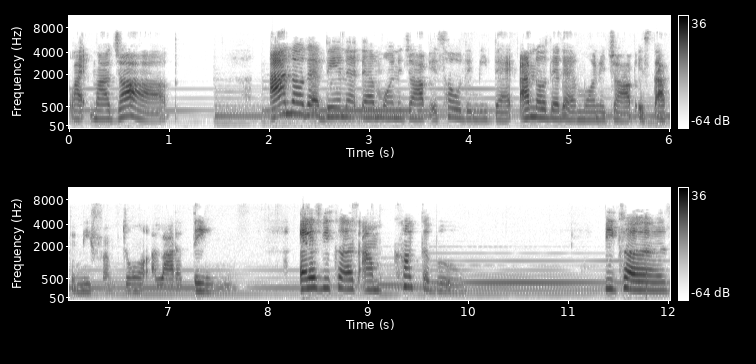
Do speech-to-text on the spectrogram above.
like my job. I know that being at that morning job is holding me back. I know that that morning job is stopping me from doing a lot of things. And it's because I'm comfortable. Because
